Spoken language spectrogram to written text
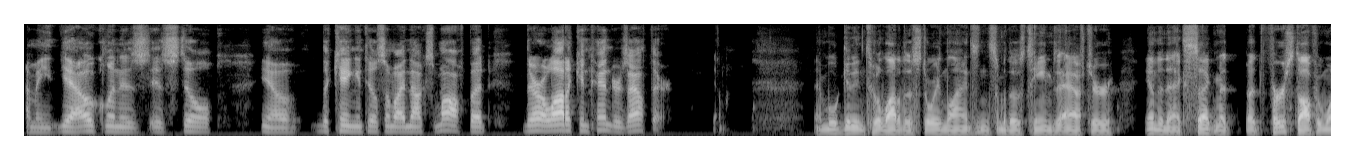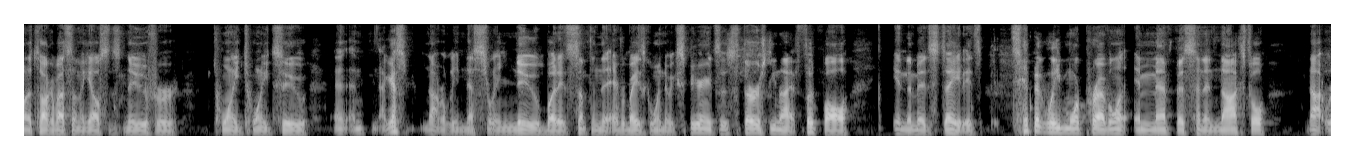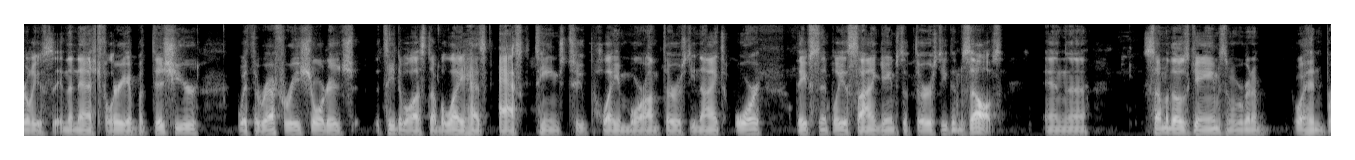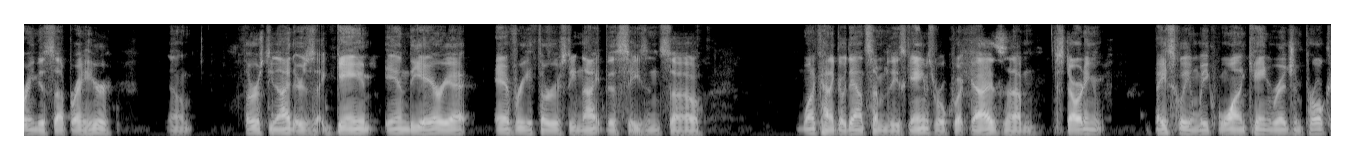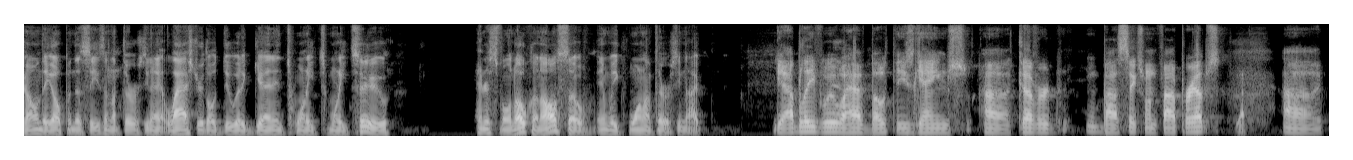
I mean, yeah, Oakland is is still you know the king until somebody knocks them off, but there are a lot of contenders out there and we'll get into a lot of those storylines and some of those teams after in the next segment. But first off, we want to talk about something else that's new for 2022, and, and I guess not really necessarily new, but it's something that everybody's going to experience is Thursday night football in the mid-state. It's typically more prevalent in Memphis and in Knoxville, not really in the Nashville area, but this year with the referee shortage, the TSSAA has asked teams to play more on Thursday nights, or they've simply assigned games to Thursday themselves. And uh, some of those games, and we're going to go ahead and bring this up right here. You know, Thursday night, there's a game in the area every Thursday night this season. So, want to kind of go down some of these games real quick, guys. Um, starting basically in week one, Cane Ridge and Pearl-Cohn, they opened the season on Thursday night last year. They'll do it again in 2022. Hendersonville and Oakland also in week one on Thursday night. Yeah, I believe we will have both these games uh, covered by 615 preps. Yeah. Uh,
